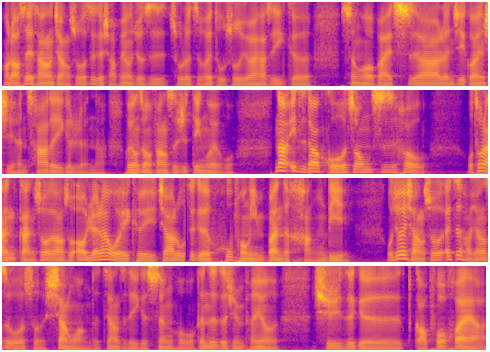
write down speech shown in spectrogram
哦，老师也常常讲说，这个小朋友就是除了只会读书以外，他是一个生活白痴啊，人际关系很差的一个人啊，会用这种方式去定位我。那一直到国中之后，我突然感受到说，哦，原来我也可以加入这个呼朋引伴的行列。我就会想说，哎，这好像是我所向往的这样子的一个生活。我跟着这群朋友。去这个搞破坏啊，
